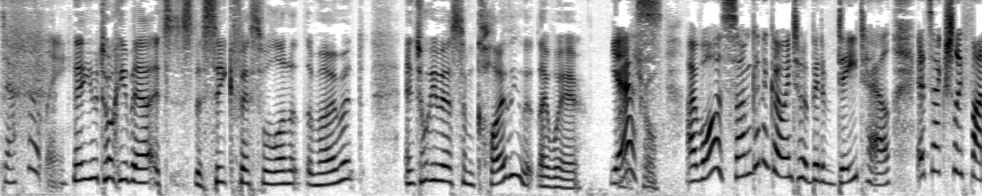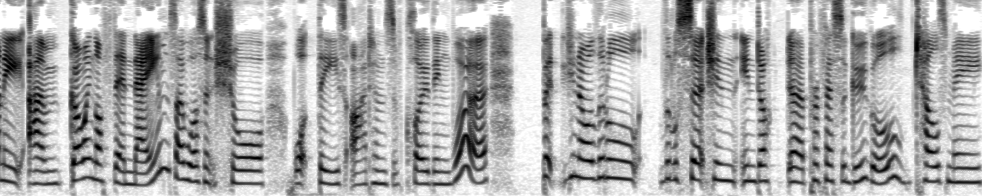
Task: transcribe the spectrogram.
definitely Now, you were talking about it's, it's the Sikh festival on at the moment and talking about some clothing that they wear. Yes, Rachel. I was. So I'm going to go into a bit of detail. It's actually funny. Um, going off their names, I wasn't sure what these items of clothing were. But you know, a little little search in in doc, uh, Professor Google tells me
